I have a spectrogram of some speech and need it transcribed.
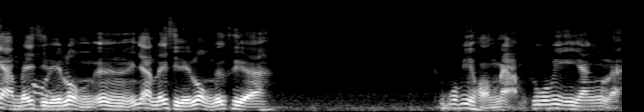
ยามได้สิได้ลงเออยามได้สิได้ลงก็คือคือบ่มีห้องน้ำคือบ่มีอีหยังล่ะ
